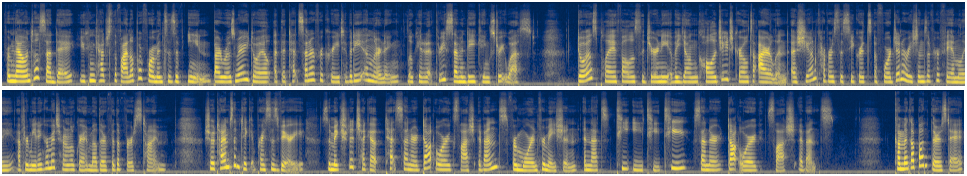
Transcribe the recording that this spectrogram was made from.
From now until Sunday, you can catch the final performances of Een by Rosemary Doyle at the Tett Center for Creativity and Learning, located at 370 King Street West. Doyle's play follows the journey of a young college age girl to Ireland as she uncovers the secrets of four generations of her family after meeting her maternal grandmother for the first time. Showtimes and ticket prices vary, so make sure to check out tettcenter.org slash events for more information, and that's T-E-T-T center.org slash events. Coming up on Thursday,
